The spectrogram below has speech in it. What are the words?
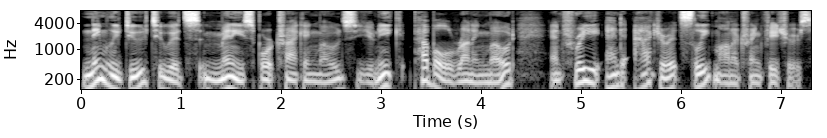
namely due to its many sport tracking modes, unique Pebble running mode, and free and accurate sleep monitoring features.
